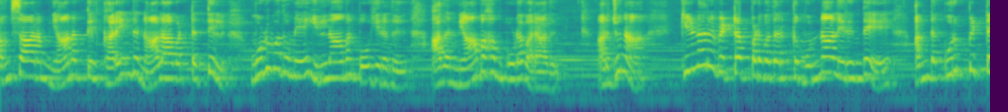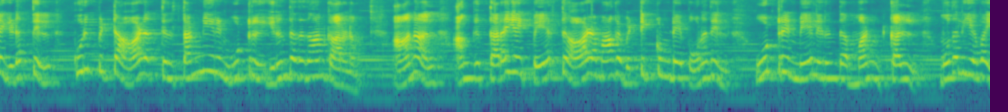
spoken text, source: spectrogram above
சம்சாரம் ஞானத்தில் கரைந்து நாளாவட்டத்தில் முழுவதுமே இல்லாமல் போகிறது. அதன் ஞாபகம் கூட வராது. அர்ஜுனா கிணறு வெட்டப்படுவதற்கு முன்னால் இருந்தே அந்த குறிப்பிட்ட இடத்தில் குறிப்பிட்ட ஆழத்தில் தண்ணீரின் ஊற்று இருந்ததுதான் காரணம். ஆனால் அங்கு தரையை பெயர்த்து ஆழமாக வெட்டிக்கொண்டே போனதில் ஊற்றின் மேல் இருந்த மண் கல் முதலியவை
